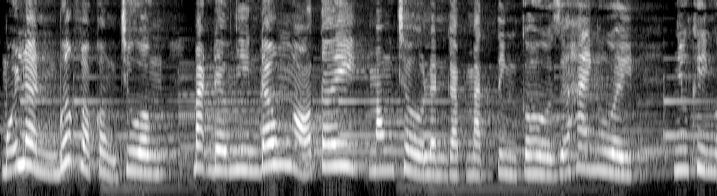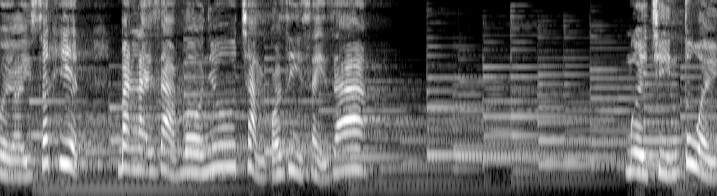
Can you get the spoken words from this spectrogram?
Mỗi lần bước vào cổng trường, bạn đều nhìn đông ngó tây, mong chờ lần gặp mặt tình cờ giữa hai người. Nhưng khi người ấy xuất hiện, bạn lại giả vờ như chẳng có gì xảy ra. 19 tuổi,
